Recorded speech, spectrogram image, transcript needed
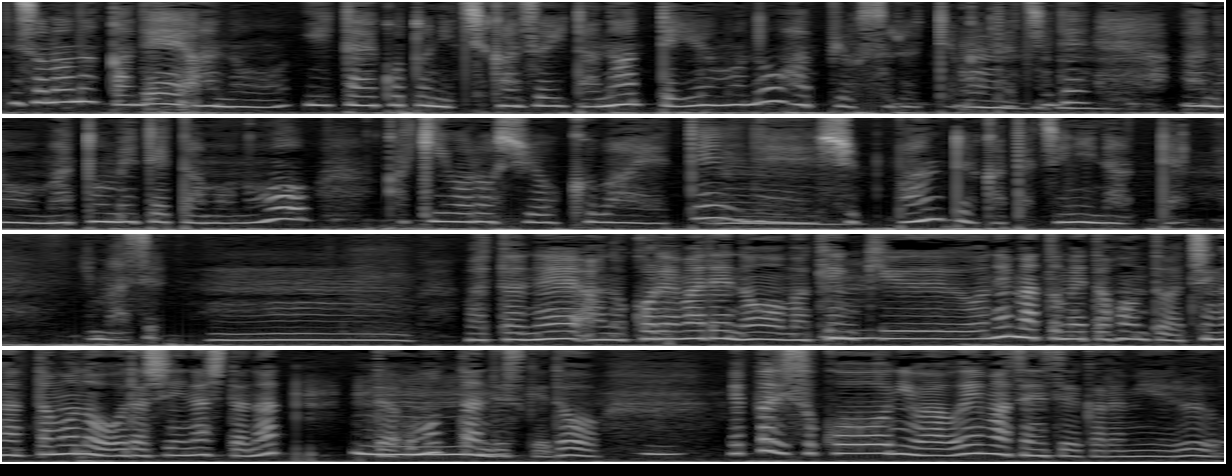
で、その中で、あの、言いたいことに近づいたなっていうものを発表するっていう形で、うんあの、まとめてたものを書き下ろしを加えて、うん。で、出版という形になっています。うーん。またね、あの、これまでの、まあ、研究をね、まとめた本とは違ったものをお出しになしたなって思ったんですけど、うん。やっぱりそこには上間先生から見える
